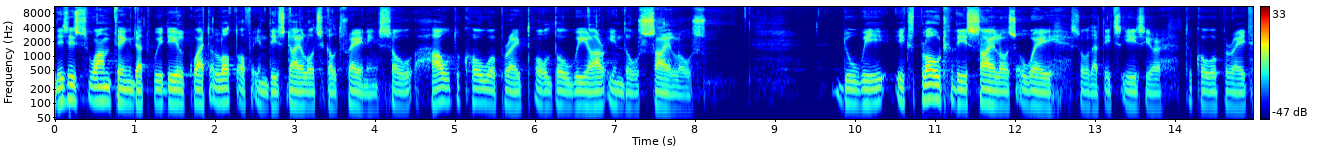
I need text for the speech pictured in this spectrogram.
this is one thing that we deal quite a lot of in this dialogical training. So how to cooperate although we are in those silos do we explode these silos away so that it's easier to cooperate?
